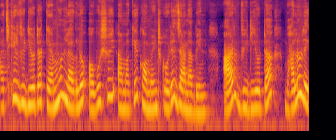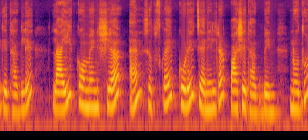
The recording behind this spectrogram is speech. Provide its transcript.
আজকের ভিডিওটা কেমন লাগল অবশ্যই আমাকে কমেন্ট করে জানাবেন। আর ভিডিওটা ভালো লেগে থাকলে like comment share and subscribe করে চ্যানেলটার পাশে থাকবেন। নতুন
